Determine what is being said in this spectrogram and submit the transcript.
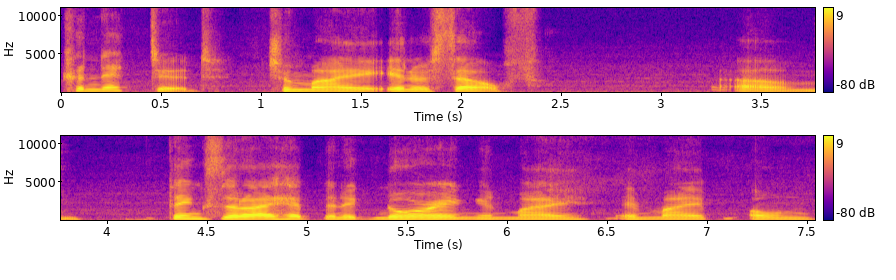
connected to my inner self. Um, things that I had been ignoring in my in my own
